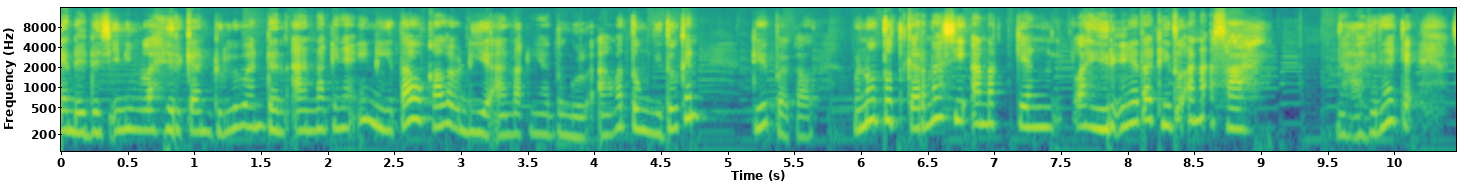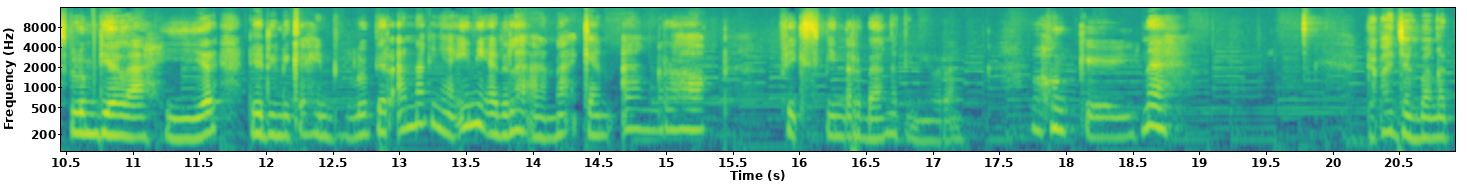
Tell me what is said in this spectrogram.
Ken Dedes ini melahirkan duluan dan anaknya ini tahu kalau dia anaknya tunggul amatung gitu kan dia bakal menuntut karena si anak yang lahir ini tadi itu anak sah. Nah akhirnya kayak sebelum dia lahir dia dinikahin dulu biar anaknya ini adalah anak Ken Angrok. Fix pinter banget ini orang. Oke, okay. nah udah panjang banget.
